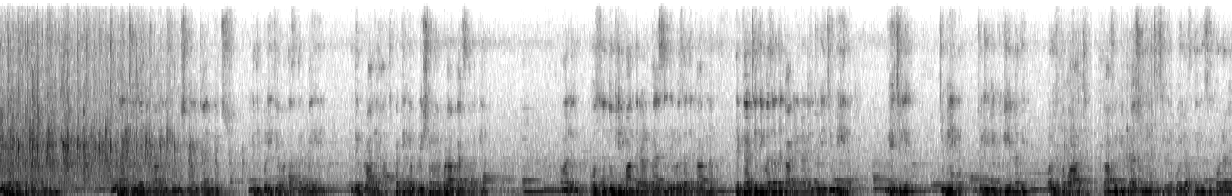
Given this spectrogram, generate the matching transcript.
ਜ਼ਬਰਦਸਤ ਕਸਮ ਨੇ ਲੜਾਈ ਚੱਲੇ ਦੇ ਕਾਰਨ ਸੋ ਪਿਛਲੇ ਟਾਈਮ ਵਿੱਚ ਇਹਨਾਂ ਦੀ ਬੜੀ ਜ਼ਬਰਦਸਤ ਲੜਾਈ ਹੋਈ। ਭਰਾ ਦੇ ਹੱਥ ਕੱਟੇ ਗਏ ਆਪਰੇਸ਼ਨ ਵਿੱਚ ਬੜਾ ਪੈਸਾ ਲੱਗਿਆ। ਔਰ ਉਸ ਦੁਖੀ ਮਨ ਦੇ ਨਾਲ ਪੈਸੇ ਦੀ ਵਜ੍ਹਾ ਦੇ ਕਾਰਨ ਤੇ ਕਰਜ਼ੇ ਦੀ ਵਜ੍ਹਾ ਦੇ ਕਾਰਨ ਇਹਨਾਂ ਨੇ ਜਿਹੜੀ ਜ਼ਮੀਨ ਵੇਚ ਲਈ, ਜ਼ਮੀਨ ਜਿਹੜੀ ਵਿਕ ਗਈ ਇਹਨਾਂ ਦੀ। ਔਰ ਉਸ ਤੋਂ ਬਾਅਦ ਕਾਫੀ ਡਿਪਰੈਸ਼ਨ ਵਿੱਚ ਸੀਗੇ, ਕੋਈ ਰਸਤੇ ਨਹੀਂ ਸੀ ਖੁੱਲ ਰਹੇ।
